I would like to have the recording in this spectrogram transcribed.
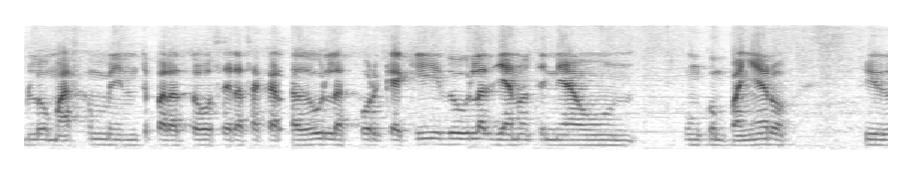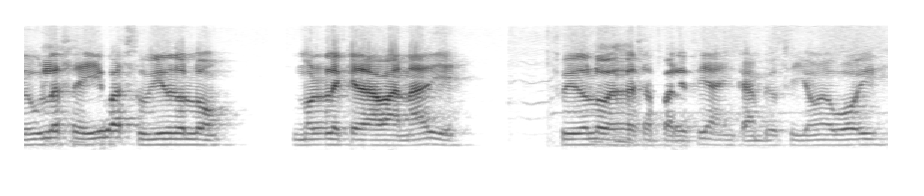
lo más conveniente para todos era sacar a Douglas, porque aquí Douglas ya no tenía un, un compañero si Douglas se iba, su ídolo no le quedaba a nadie. Su ídolo desaparecía. En cambio, si yo me voy,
